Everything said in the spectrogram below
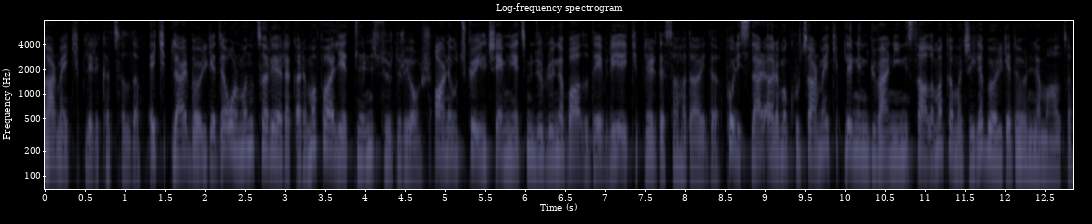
kurtarma ekipleri katıldı. Ekipler bölgede ormanı tarayarak arama faaliyetlerini sürdürüyor. Arnavutköy İlçe Emniyet Müdürlüğü'ne bağlı devriye ekipleri de sahadaydı. Polisler arama kurtarma ekiplerinin güvenliğini sağlamak amacıyla bölgede önlem aldı.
